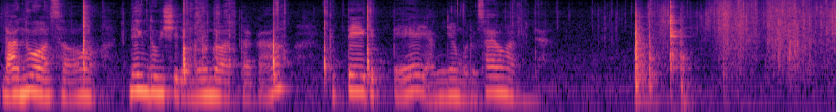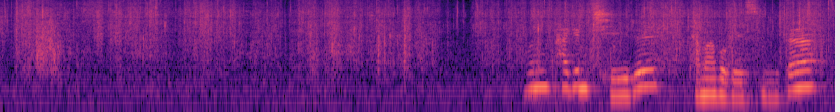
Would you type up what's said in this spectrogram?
나누어서 냉동실에 넣어 놓았다가 그때 그때 양념으로 사용합니다. 문 파김치를 담아 보겠습니다.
